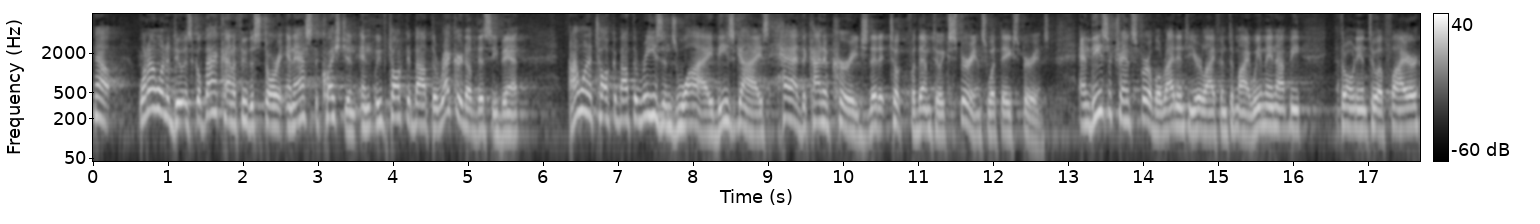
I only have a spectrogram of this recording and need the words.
Now, what I want to do is go back kind of through the story and ask the question, and we've talked about the record of this event. I want to talk about the reasons why these guys had the kind of courage that it took for them to experience what they experienced. And these are transferable right into your life and to mine. We may not be thrown into a fire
